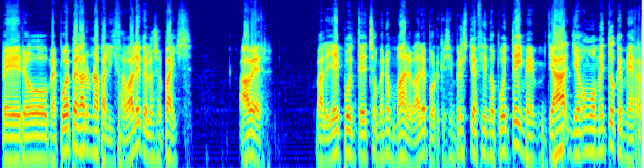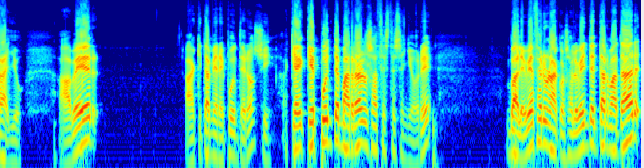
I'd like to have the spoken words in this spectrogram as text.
pero me puede pegar una paliza, ¿vale? Que lo sepáis A ver Vale, ya hay puente hecho, menos mal, ¿vale? Porque siempre estoy haciendo puente y me, ya llega un momento que me rayo A ver Aquí también hay puente, ¿no? Sí ¿Qué, puente más raros hace este señor, eh? Vale, voy a hacer una cosa Le voy a intentar matar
